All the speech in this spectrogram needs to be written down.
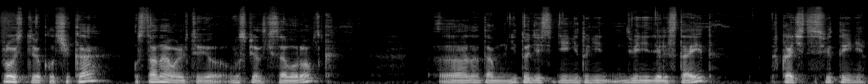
просит ее Колчака, устанавливает ее в Успенский собор Омск. Э, она там не то 10 дней, не то две недели стоит в качестве святыни.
